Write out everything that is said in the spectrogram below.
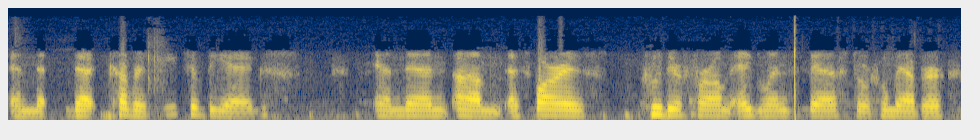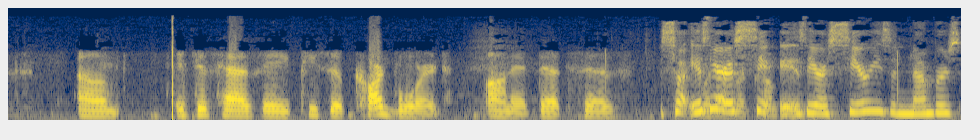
and that, that covers each of the eggs. And then um, as far as who they're from, Eggland's Best or whomever, um, it just has a piece of cardboard on it that says So is there a company- is there a series of numbers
